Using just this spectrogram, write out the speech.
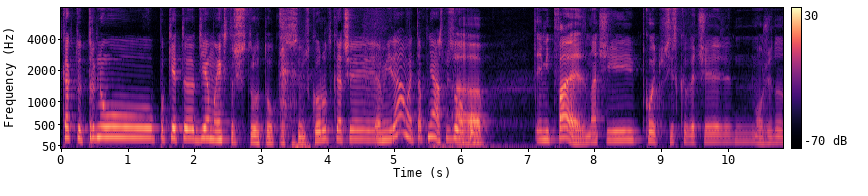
както е тръгнало пакета Диама Екстра ще струва толкова съвсем скоро, така че, ами да, ама етап няма смисъл, ако... Еми това е, значи който си иска вече може да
